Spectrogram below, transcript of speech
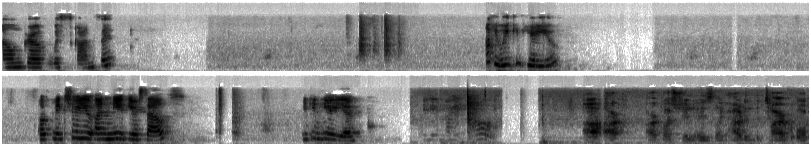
Elm Grove, Wisconsin. Hi, we can hear you. Oh, make sure you unmute yourself. We can hear you. Uh, our, our question is like, how did the tar form?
